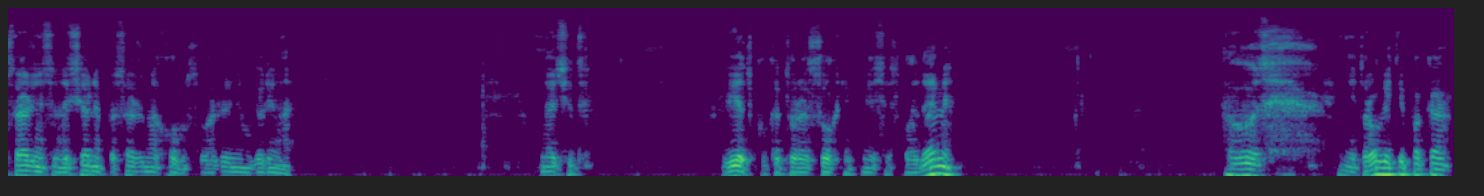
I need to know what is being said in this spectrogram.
Саженец изначально посажен на. С уважением, Галина. Значит, ветку, которая сохнет вместе с плодами. Вот. Не трогайте пока.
